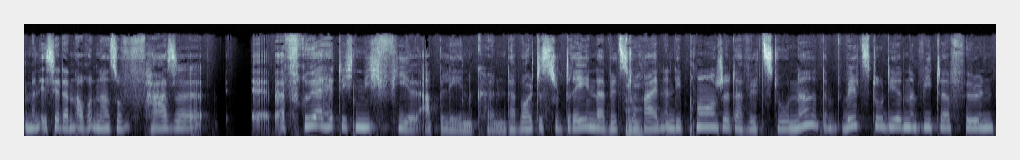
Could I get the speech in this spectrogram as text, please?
man ist ja dann auch in einer so Phase, früher hätte ich nicht viel ablehnen können. Da wolltest du drehen, da willst du rein in die Branche, da willst du, ne, da willst du dir eine Vita füllen.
